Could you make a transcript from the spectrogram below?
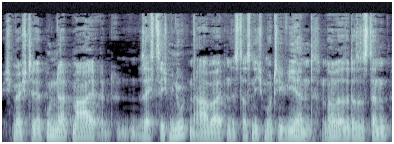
ich möchte 100 mal 60 Minuten arbeiten, ist das nicht motivierend. Ne? Also das ist dann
